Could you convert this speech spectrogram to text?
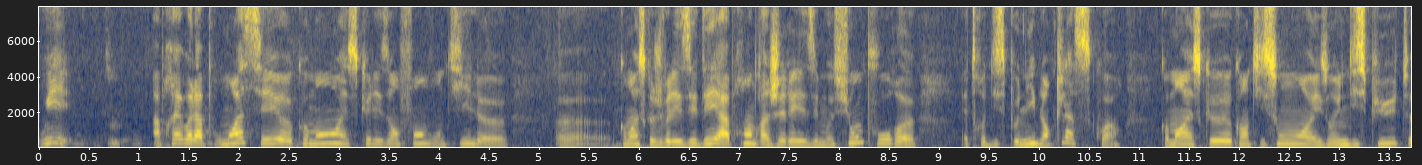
Oui. Après, voilà, pour moi, c'est euh, comment est-ce que les enfants vont-ils. Euh, euh, comment est-ce que je vais les aider à apprendre à gérer les émotions pour être disponibles en classe, quoi. Comment est-ce que quand ils sont, ils ont une dispute,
